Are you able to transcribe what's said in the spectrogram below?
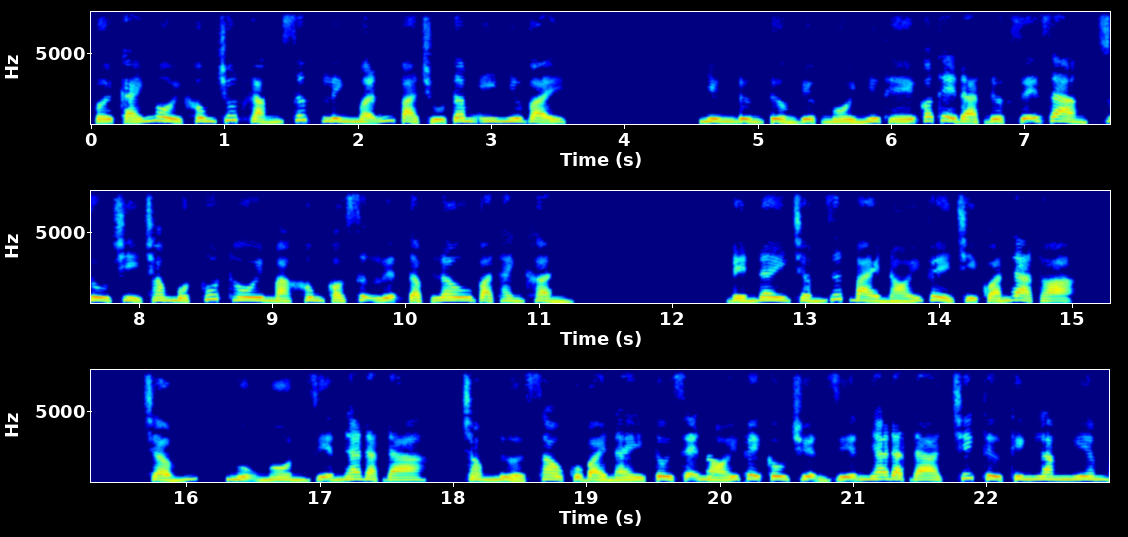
với cái ngồi không chút gắng sức, linh mẫn và chú tâm y như vậy. Nhưng đừng tưởng việc ngồi như thế có thể đạt được dễ dàng, dù chỉ trong một phút thôi mà không có sự luyện tập lâu và thành khẩn. Đến đây chấm dứt bài nói về chỉ quán đả tọa. Chấm, ngụ ngôn diễn nhã đạt đa. Trong nửa sau của bài này tôi sẽ nói về câu chuyện diễn nhã đạt đa trích từ Kinh Lăng Nghiêm.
